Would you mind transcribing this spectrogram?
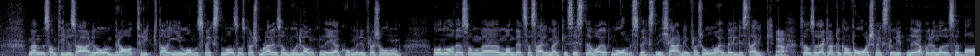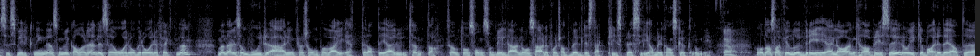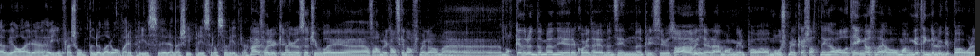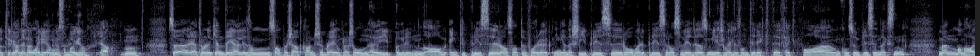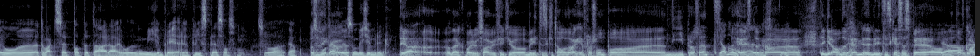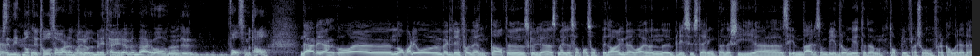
Men samtidig så er det jo bra trykk da, i månedsveksten nå, så spørsmålet er liksom hvor langt ned kommer inflasjonen. Og noe av det som eh, man bet seg særlig merke sist, det var jo at månedsveksten i kjerneinflasjonen var jo veldig sterk. Ja. Så, så det er klart du kan få årsveksten litt ned pga. disse basisvirkningene, som vi kaller det. Disse år-over-år-effektene. Men det er liksom hvor er inflasjonen på vei etter at det er uttømt? da. Og sånn som bildet er nå, så er det fortsatt veldig sterkt prispress i amerikansk økonomi. Ja. Og da snakker vi om det brede lag av priser, og ikke bare det at eh, vi har eh, høy inflasjon pga. råvarepriser, energipriser osv. Nei, Forrige uke kunne vi se AAA, eh, altså amerikanske NAF, mellom nok en runde med nye rekordhøye bensinpriser i USA. Vi Mm. ser det er mangel på morsmelkerstatning av alle ting. altså Det er jo mange ting det lugger på hvor det Ja, det tydeligvis er går som om dagen. Ja. Mm. Så jeg tror nok en del liksom så for seg at kanskje ble inflasjonen høy pga. enkeltpriser, altså at du får økning i energipriser, råvarepriser osv., som gir så veldig sånn direkte effekt på eh, konsumprisindeksen. Men man har jo etter hvert sett at dette her er jo en mye bredere prispress. Altså. Så, ja. Og så fikk Og det er jo- det som bekymrer. Ja, og det er ikke bare USA. Vi fikk jo britiske tall i dag. Inflasjon på eh, 9 Ja, det Det høyeste på eh, De gravde frem i det britiske SSB, og Ja, nettopp det- kanskje i 1982 så var det en periode med litt høyere, men det er jo eh, voldsomme tall. Det er det. Og eh, nå var det jo veldig forventa at det skulle smelle såpass opp i dag. Det var jo en prisjustering på energisiden der som bidro mye til den toppinflasjonen, for å kalle det det.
